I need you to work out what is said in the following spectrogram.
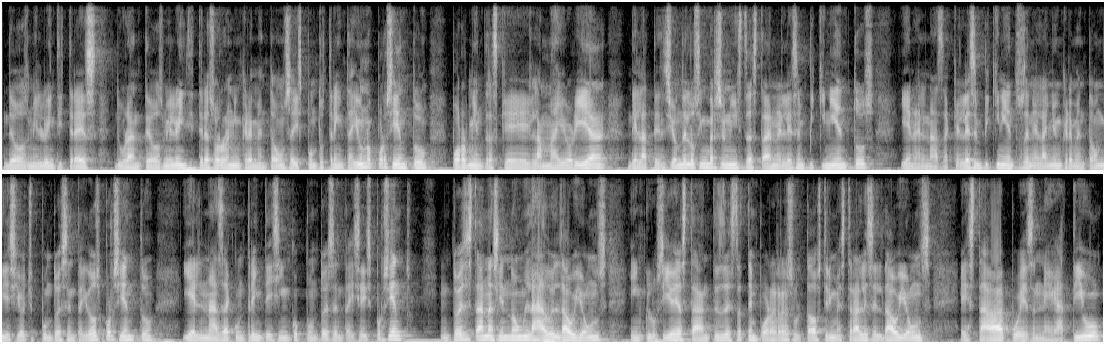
de 2023. Durante 2023 solo han incrementado un 6.31%, por mientras que la mayoría de la atención de los inversionistas está en el S&P 500 y en el Nasdaq. El S&P 500 en el año incrementó un 18.62% y el Nasdaq un 35.66%. Entonces están haciendo a un lado el Dow Jones, inclusive hasta antes de esta temporada de resultados trimestrales el Dow Jones estaba pues negativo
